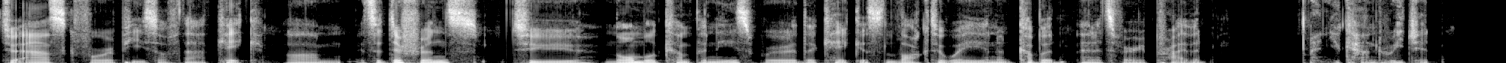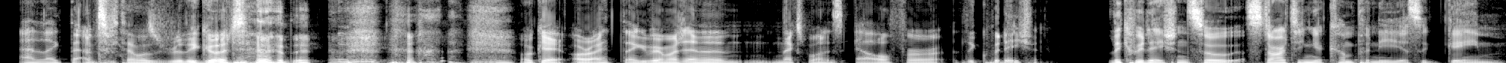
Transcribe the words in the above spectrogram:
to ask for a piece of that cake. Um, it's a difference to normal companies where the cake is locked away in a cupboard and it's very private and you can't reach it. I like that. That was really good. okay, all right. Thank you very much. And then next one is L for liquidation. Liquidation. So starting a company is a game.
